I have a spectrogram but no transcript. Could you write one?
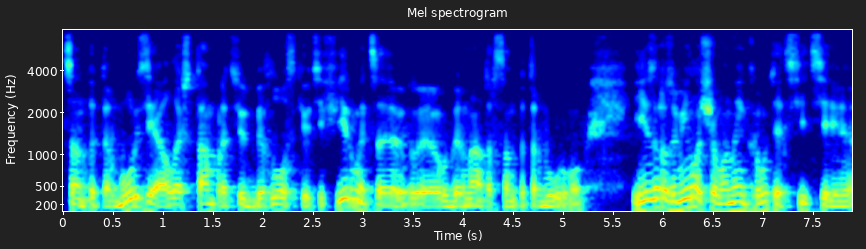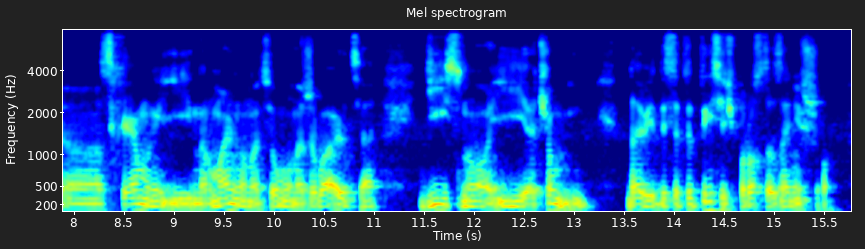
в Санкт-Петербурзі, але ж там працюють бігловські ці фірми. Це е, губернатор Санкт-Петербургу. І зрозуміло, що вони крутять всі ці е, схеми і нормально на цьому наживаються дійсно. І чому ні? Да, від 10 тисяч просто за ніщо е,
